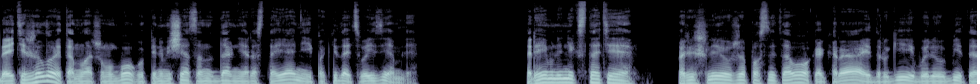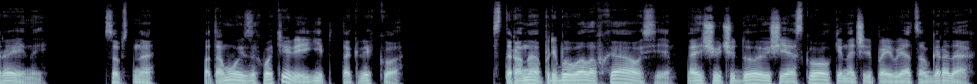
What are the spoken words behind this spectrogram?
Да и тяжело это младшему богу перемещаться на дальние расстояния и покидать свои земли. Римляне, кстати, пришли уже после того, как Ра и другие были убиты Рейной. Собственно, потому и захватили Египет так легко. Страна пребывала в хаосе, а еще чудовища и осколки начали появляться в городах.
